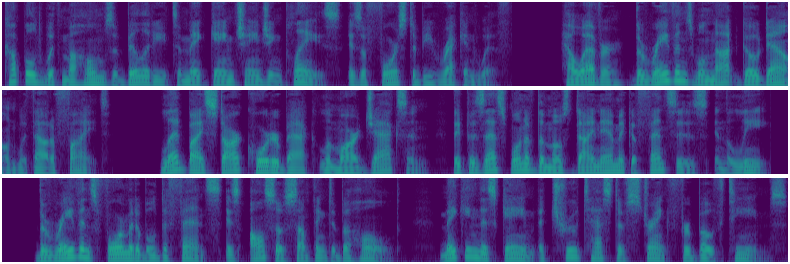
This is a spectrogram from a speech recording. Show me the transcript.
coupled with Mahomes' ability to make game-changing plays, is a force to be reckoned with. However, the Ravens will not go down without a fight. Led by star quarterback Lamar Jackson, they possess one of the most dynamic offenses in the league. The Ravens' formidable defense is also something to behold, making this game a true test of strength for both teams.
